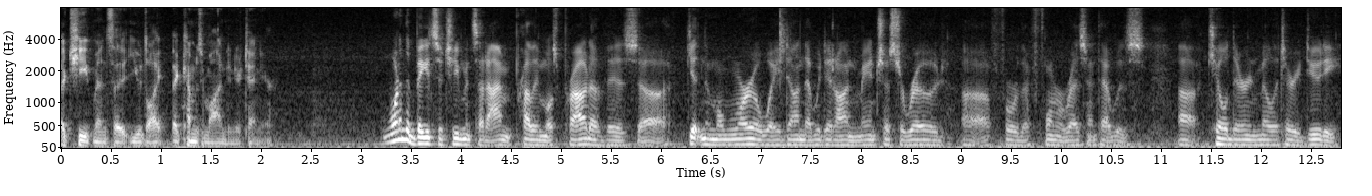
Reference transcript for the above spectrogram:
achievements that you'd like that comes to mind in your tenure? One of the biggest achievements that I'm probably most proud of is uh, getting the Memorial Way done that we did on Manchester Road uh, for the former resident that was uh, killed during military duty.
